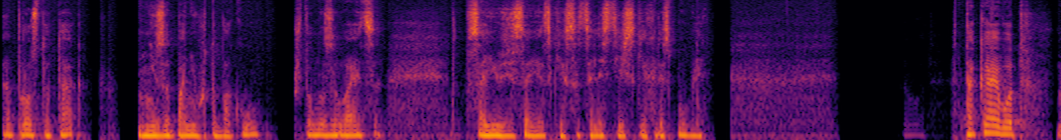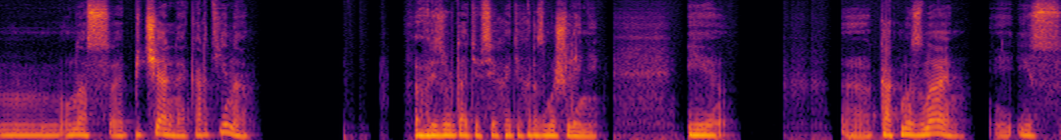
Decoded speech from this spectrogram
э, просто так, не за понюх табаку, что называется, в Союзе Советских Социалистических Республик. Такая вот у нас э, печальная картина в результате всех этих размышлений. И, э, как мы знаем из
